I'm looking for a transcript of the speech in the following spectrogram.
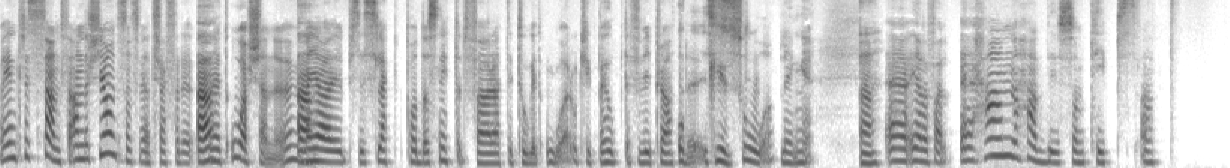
Vad intressant, för Anders Jansson som jag träffade Ja. för ett år sedan nu, men jag har precis släppt poddavsnittet för att det tog ett år att klippa ihop det för vi pratade Åh, i så länge. Ja. Eh, I alla fall, eh, han hade ju som tips att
